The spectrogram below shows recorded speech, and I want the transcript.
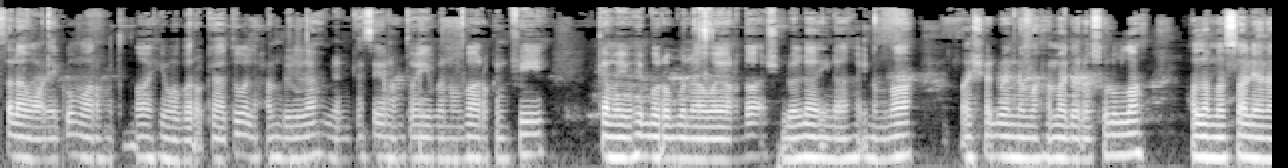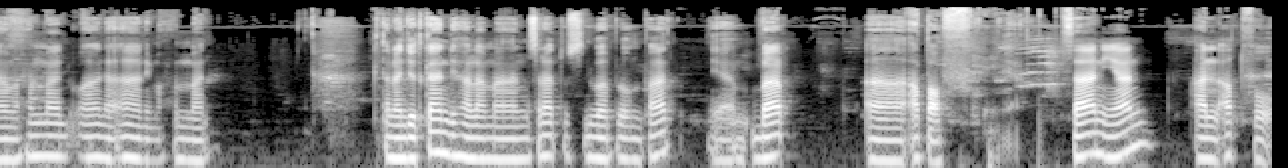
Assalamualaikum warahmatullahi wabarakatuh. Alhamdulillah dan katsiran thayyiban mubarakan fi kama yuhibbu rabbuna wa yarda. Asyhadu an la ilaha illallah wa asyhadu anna Muhammadar Rasulullah. Allahumma shalli ala Muhammad wa ala ali Muhammad. Kita lanjutkan di halaman 124 ya bab uh, atof. Ya. Sanian al-atfu.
